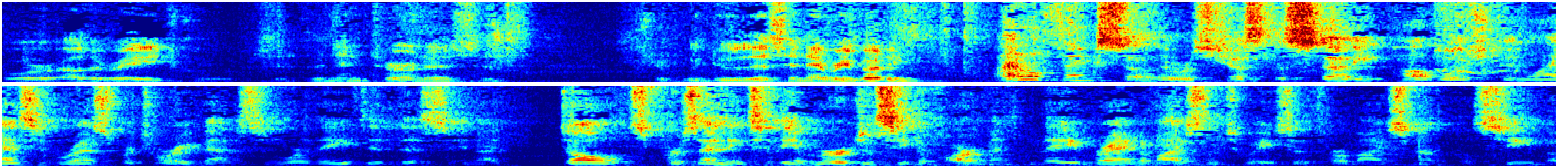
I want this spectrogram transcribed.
for other age groups? As an internist, is, should we do this in everybody? I don't think so. There was just a study published in Lancet Respiratory Medicine where they did this in adults presenting to the emergency department, and they randomized them to azithromycin or placebo.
